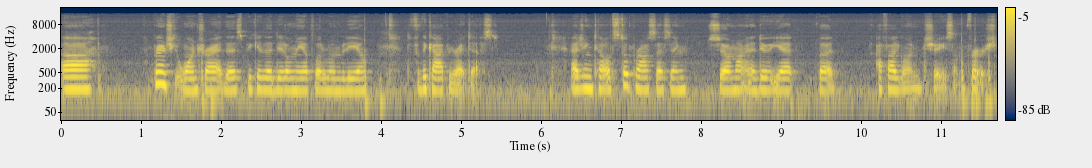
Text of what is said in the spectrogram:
Uh, I'm pretty much get one try at this because I did only upload one video for the copyright test. As you can tell, it's still processing, so I'm not going to do it yet, but I thought I'd go and show you something first.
